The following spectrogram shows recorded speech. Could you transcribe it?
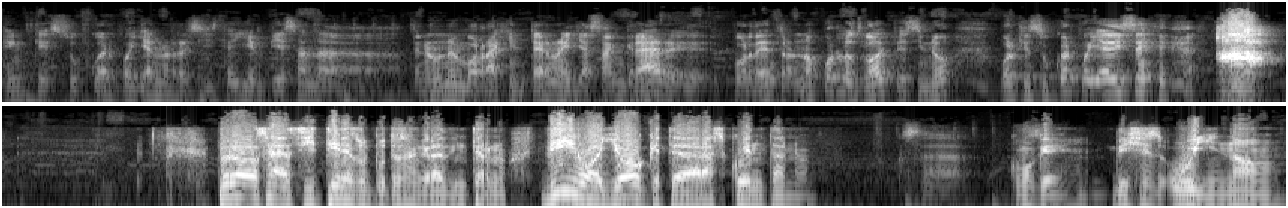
en que su cuerpo ya no resiste y empiezan a tener una hemorragia interna y a sangrar eh, por dentro, no por los golpes, sino porque su cuerpo ya dice ¡Ah! Pero, o sea, si tienes un puto sangrado interno, digo yo que te darás cuenta, ¿no? O sea, Como que dices, uy, no,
